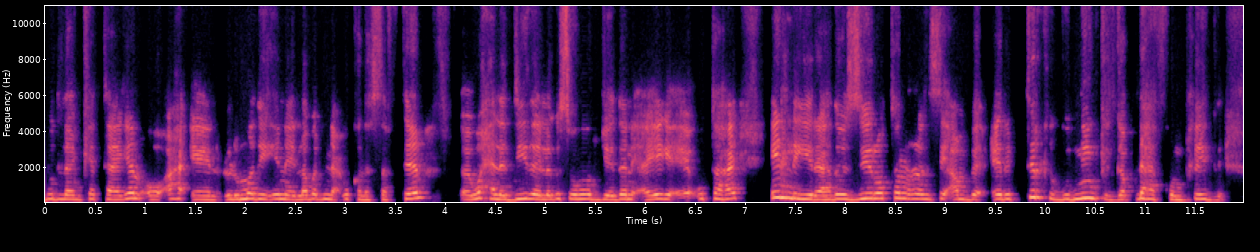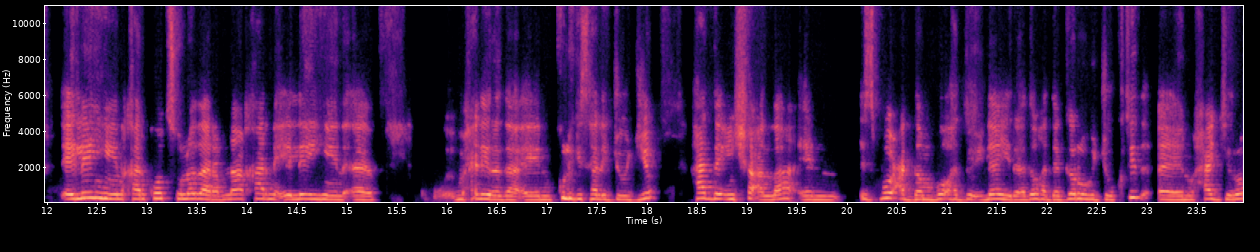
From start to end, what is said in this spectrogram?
puntland ka taagan oo ah culimmadii inay laba dhinac u kala safteen waxa la diidaya laga soo horjeedana ayaga ee u tahay in la yiraahdo zero tolerance amba ciribtirka gudniinka gabdhaha completely. Ay leeyihiin qaarkood sunnada rabnaa qaarna ay leeyihiin maxaa la yirahdaa kulligiis hala joojiyo hadda insha allah isbuuca dambo hadduu ilaah yiraahdo hadda garowe joogtid waxaa jiro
